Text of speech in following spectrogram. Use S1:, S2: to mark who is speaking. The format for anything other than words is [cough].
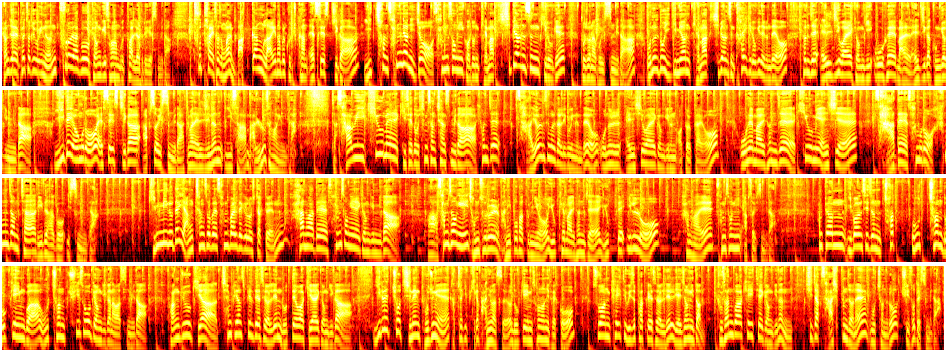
S1: 현재 펼쳐지고 있는 프로야구 경기 상황부터 알려드리겠습니다. 투타에서 정말 막강 라인업을 구축한 SSG가 2003년이죠. 삼성이 거둔 개막 10연승 기록에 도전하고 있습니다. 오늘도 이기면 개막 10연승 타이 기록이 되는데요. 현재 LG와의 경기 5회 말 LG가 공격입니다. 2대 0으로 SSG가 앞서 있습니다. 하지만 LG는 2사 만루 상황입니다. 자, 4위 키움의 기세도 심상치 않습니다. 현재 4연승을 달리고 있는데요. 오늘 NC와의 경기는 어떨까요? 5회 말 현재 키움이 NC에 4대 3으로 한 점 차 리드하고 있습니다. 김민우 대 양창섭의 선발 대결로 시작된 한화 대 삼성의 경기입니다. 아, 삼성이 점수를 많이 뽑았군요. 6회 말 현재 6대 1로 한화에 삼성이 앞서 있습니다. 한편 이번 시즌 첫 우천 노게임과 우천 취소 경기가 나왔습니다. 광주 기아 챔피언스필드에서 열린 롯데와 기아의 경기가 1회 초 진행 도중에 갑자기 비가 많이 왔어요. 노게임 선언이 됐고 수원 KT 위즈파크에서 열릴 예정이던 두산과 KT의 경기는 시작 40분 전에 우천으로 취소됐습니다.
